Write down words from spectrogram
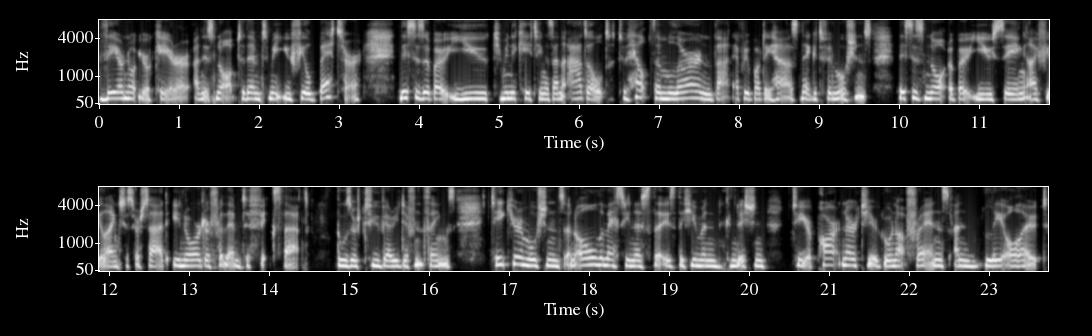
They are not your carer, and it's not up to them to make you feel better. This is about you communicating as an adult to help them learn that everybody has negative emotions. This is not about you saying, I feel anxious or sad, in order for them to fix that. Those are two very different things. Take your emotions and all the messiness that is the human condition to your partner, to your grown up friends, and lay it all out.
